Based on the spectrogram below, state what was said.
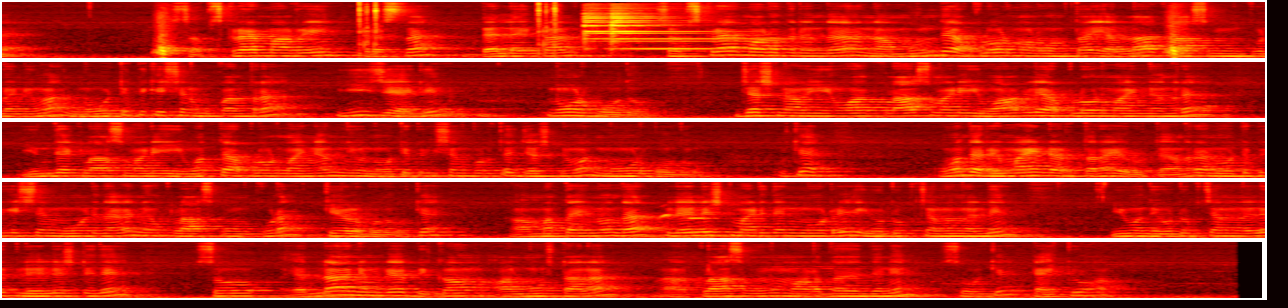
ಸಬ್ಸ್ಕ್ರೈಬ್ ಮಾಡಿರಿ. Press the bell icon subscribe ಮಾಡೋದ್ರಿಂದ ನಾವು ಮುಂದೆ ಅಪ್ಲೋಡ್ ಮಾಡುವಂಥ ಎಲ್ಲ ಕ್ಲಾಸ್ಗಳನ್ನು ಕೂಡ ನೀವು ನೋಟಿಫಿಕೇಷನ್ ಮುಖಾಂತರ ಈಸಿಯಾಗಿ ನೋಡ್ಬೋದು. ಜಸ್ಟ್ ನಾವು ಇವಾಗ ಕ್ಲಾಸ್ ಮಾಡಿ ಇವಾಗಲೇ ಅಪ್ಲೋಡ್ ಮಾಡಿ ಅಂದರೆ ಹಿಂದೆ ಕ್ಲಾಸ್ ಮಾಡಿ ಇವತ್ತೇ ಅಪ್ಲೋಡ್ ಮಾಡಿ ಅಂದ್ರೆ ನೀವು ನೋಟಿಫಿಕೇಶನ್ ಬರುತ್ತೆ ಜಸ್ಟ್ ನೀವು ನೋಡ್ಬೋದು. ಓಕೆ ಒಂದು ರಿಮೈಂಡರ್ ಥರ ಇರುತ್ತೆ. ಅಂದರೆ ನೋಟಿಫಿಕೇಶನ್ ನೋಡಿದಾಗ ನೀವು ಕ್ಲಾಸ್ಗಳನ್ನು ಕೂಡ ಕೇಳ್ಬೋದು. ಓಕೆ ಮತ್ತು ಇನ್ನೊಂದು ಪ್ಲೇಲಿಸ್ಟ್ ಮಾಡಿದ್ದೇನೆ ನೋಡಿರಿ ಯೂಟ್ಯೂಬ್ ಚಾನಲ್ನಲ್ಲಿ ಈ ಒಂದು ಯೂಟ್ಯೂಬ್ ಚಾನಲಲ್ಲಿ ಪ್ಲೇಲಿಸ್ಟ್ ಇದೆ. ಸೊ ಎಲ್ಲ ನಿಮಗೆ ಬಿಕಾಮ್ ಆಲ್ಮೋಸ್ಟ್ ಆಲ್ ಕ್ಲಾಸ್ಗಳನ್ನು ಮಾಡ್ತಾ ಇದ್ದೇನೆ. So okay thank you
